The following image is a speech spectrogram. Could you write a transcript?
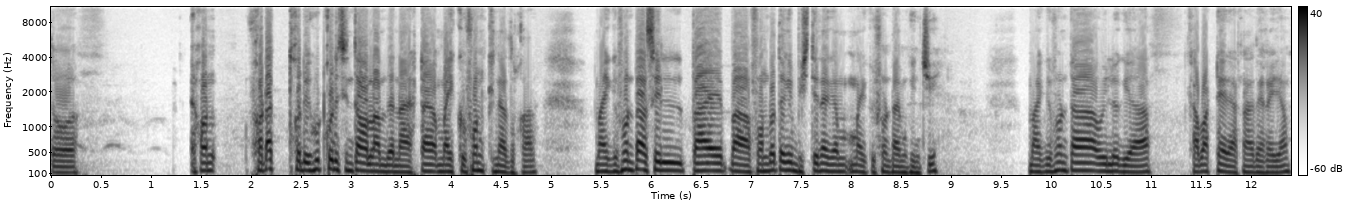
তো, এখন হঠাৎ করে, হুট করে চিন্তা করলাম যে না, একটা মাইক্রোফোন কেনা দরকার। মাইক্রোফোনটা আছিল প্রায় পনেরো থেকে বিশ দিন আগে মাইক্রোফোনটা আমি কিনছি। মাইক্রোফোনটা ওইল গিয়া খাবারটাই আপনারা দেখাই যাম।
